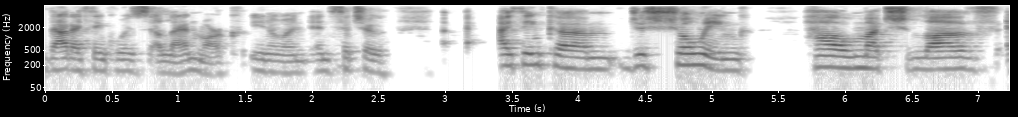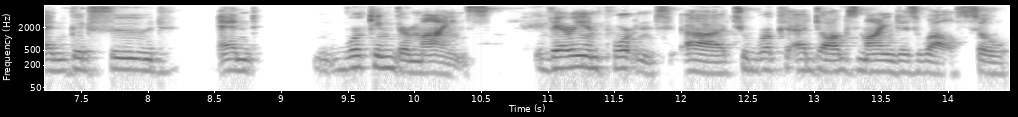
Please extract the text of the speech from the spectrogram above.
that i think was a landmark you know and, and such a i think um, just showing how much love and good food and working their minds very important uh, to work a dog's mind as well. So,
